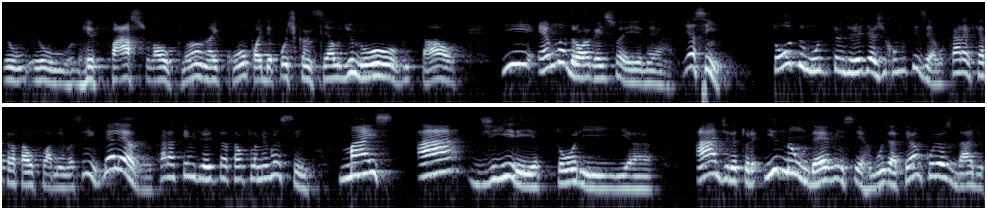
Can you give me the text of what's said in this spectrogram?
eu, eu refaço lá o plano, aí compro, aí depois cancelo de novo e tal. E é uma droga isso aí, né? E assim, todo mundo tem o direito de agir como quiser. O cara quer tratar o Flamengo assim, beleza, o cara tem o direito de tratar o Flamengo assim. Mas a diretoria. A diretoria. E não devem ser muitos, até uma curiosidade.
